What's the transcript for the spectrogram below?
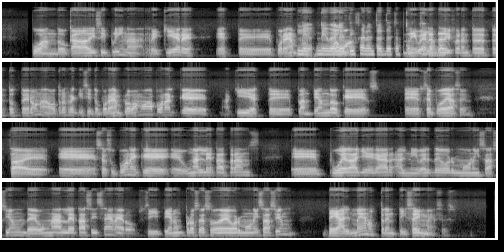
cuando cada disciplina requiere, este, por ejemplo, niveles diferentes de testosterona. Niveles de diferentes de testosterona, otros requisitos. Por ejemplo, vamos a poner que aquí este, planteando que eh, se puede hacer eh, se supone que eh, un atleta trans eh, pueda llegar al nivel de hormonización de un atleta cisgénero si tiene un proceso de hormonización de al menos 36 meses.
